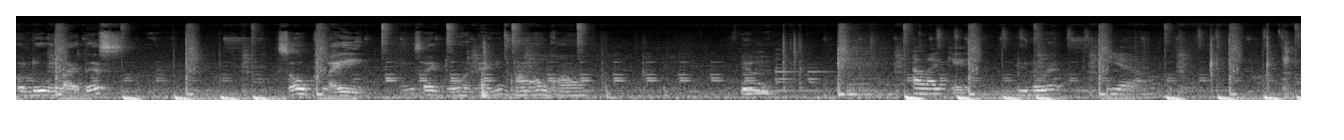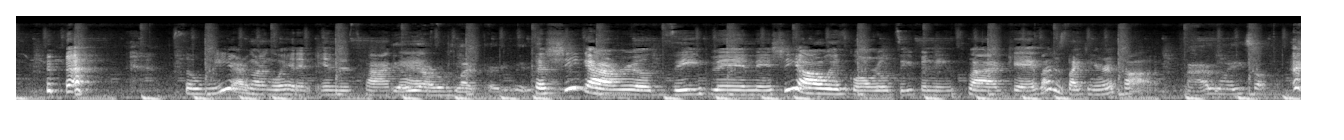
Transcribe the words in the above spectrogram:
Go do it like this? So played. Niggas ain't doing that. You grown, I'm grown. Me? I like it. You know that? Yeah. so we are gonna go ahead and end this podcast. Yeah, we was like 30 minutes. because she got real deep in it. She always going real deep in these podcasts. I just like to hear her talk. Nah, I just want to eat something.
